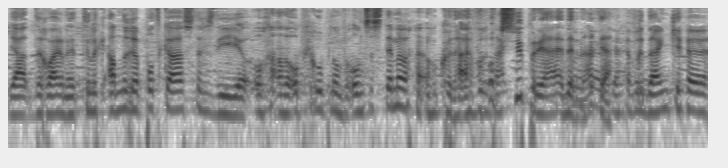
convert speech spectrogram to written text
Ja, er waren natuurlijk andere podcasters die eh, hadden opgeroepen om voor ons te stemmen. Ook daarvoor Ook super, ja, inderdaad. Ja. Daarvoor dank je.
